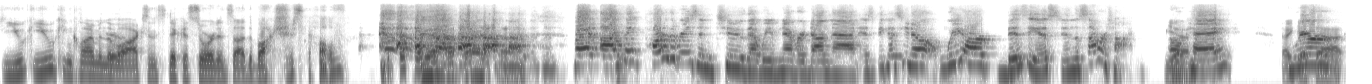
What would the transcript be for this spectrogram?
You you can climb in the box and stick a sword inside the box yourself. Yeah. But I think part of the reason too that we've never done that is because you know we are busiest in the summertime. Yeah, Okay, I get we're- that.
